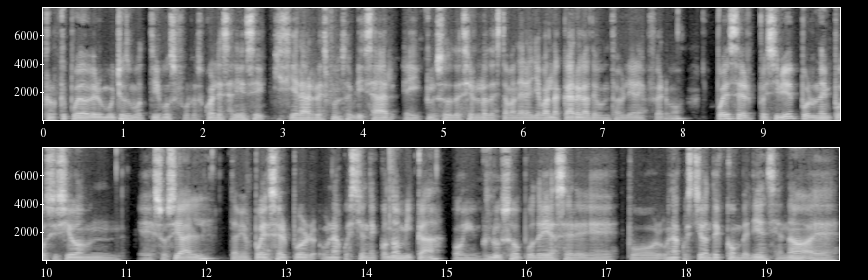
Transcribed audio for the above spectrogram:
creo que puede haber muchos motivos por los cuales alguien se quisiera responsabilizar e incluso decirlo de esta manera, llevar la carga de un familiar enfermo. Puede ser, pues si bien por una imposición eh, social, también puede ser por una cuestión económica o incluso podría ser eh, por una cuestión de conveniencia, ¿no? Eh,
